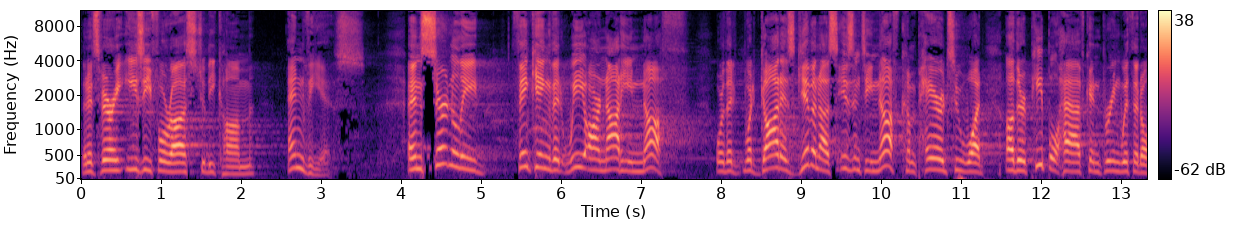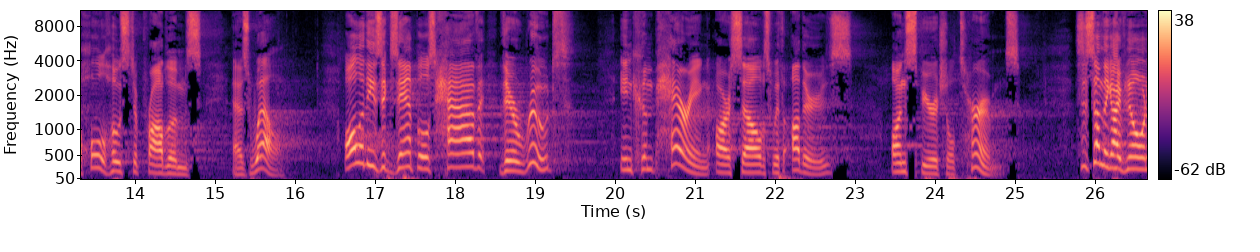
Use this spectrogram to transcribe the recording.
then it's very easy for us to become envious. And certainly thinking that we are not enough or that what God has given us isn't enough compared to what other people have can bring with it a whole host of problems as well. All of these examples have their root in comparing ourselves with others on spiritual terms. This is something I've known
